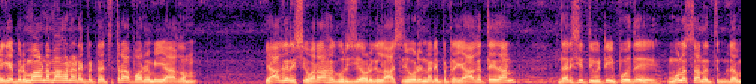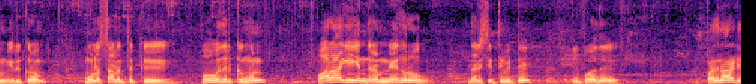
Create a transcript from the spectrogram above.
மிக பிரம்மாண்டமாக நடைபெற்ற சித்ரா பௌர்ணமி யாகம். யாக ரிஷி வராக குருஜி அவர்கள் ஆசிரியோடு நடைபெற்ற யாகத்தை தான் தரிசித்துவிட்டு இப்போது மூலஸ்தானத்திடம் இருக்கிறோம். மூலஸ்தானத்துக்கு போவதற்கு முன் வாராகி எந்திரம் நெஹ்ரு தரிசித்துவிட்டு இப்போது பதினாறு அடி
